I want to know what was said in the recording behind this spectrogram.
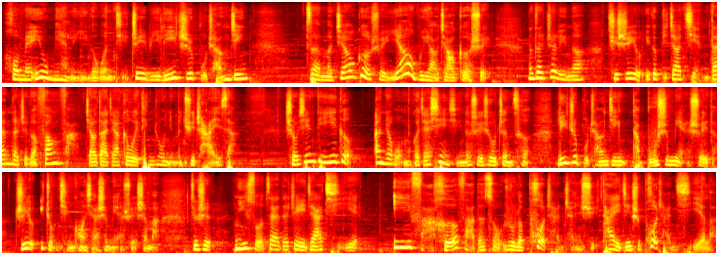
后面又面临一个问题：这笔离职补偿金怎么交个税？要不要交个税？那在这里呢，其实有一个比较简单的这个方法，教大家各位听众你们去查一下。首先，第一个，按照我们国家现行的税收政策，离职补偿金它不是免税的，只有一种情况下是免税，什么？就是你所在的这一家企业。依法合法的走入了破产程序，它已经是破产企业了。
